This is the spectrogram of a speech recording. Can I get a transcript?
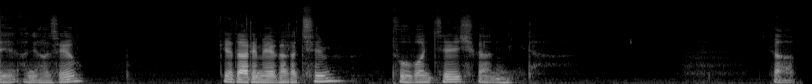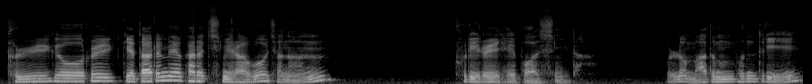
네, 안녕하세요. 깨달음의 가르침 두 번째 시간입니다. 자, 불교를 깨달음의 가르침이라고 저는 풀이를 해 보았습니다. 물론 많은 분들이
